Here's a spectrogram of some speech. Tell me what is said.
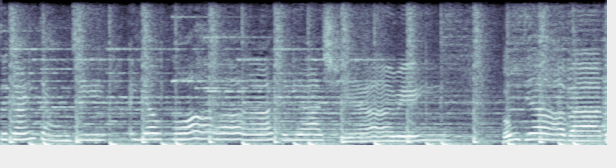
စကိုင်း ဒ္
